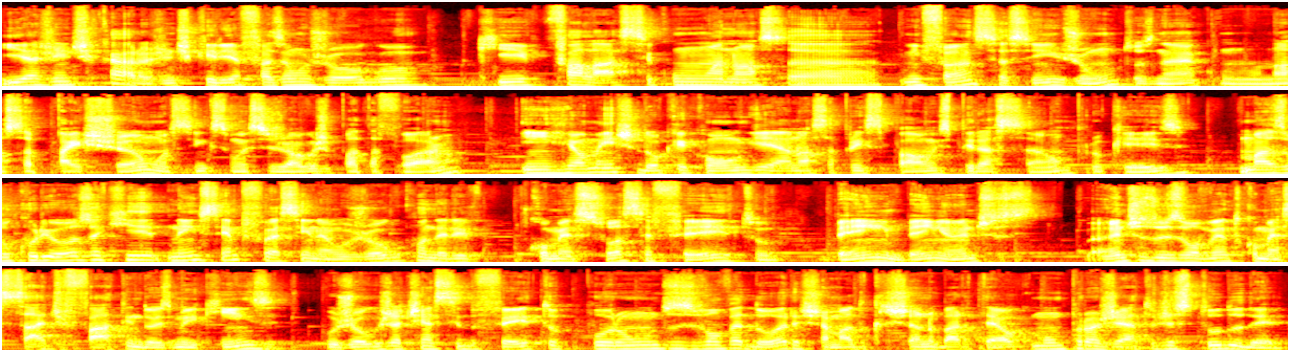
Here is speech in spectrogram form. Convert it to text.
E a gente, cara, a gente queria fazer um jogo que falasse com a nossa infância, assim, juntos, né? Com a nossa paixão, assim, que são esses jogos de plataforma. E realmente, Donkey Kong é a nossa principal inspiração pro case. Mas o curioso é que nem sempre foi assim, né? O jogo, quando ele começou a ser feito, bem, bem antes antes do desenvolvimento começar de fato em 2015, o jogo já tinha sido feito por um dos desenvolvedores, chamado Cristiano Bartel, como um projeto de estudo dele.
